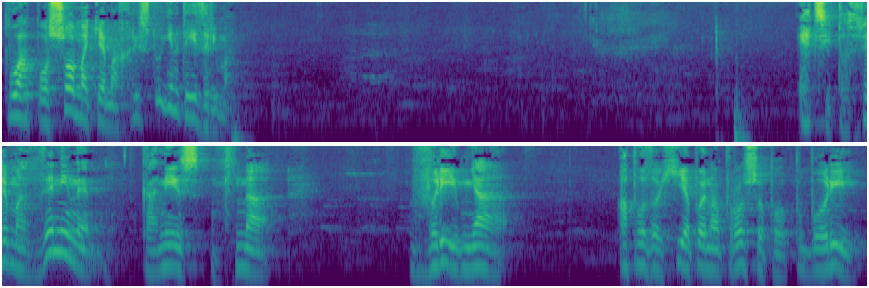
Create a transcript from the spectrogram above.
που από σώμα και αίμα Χριστού γίνεται ίδρυμα. Έτσι το θέμα δεν είναι κανείς να βρει μια αποδοχή από ένα πρόσωπο που μπορεί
